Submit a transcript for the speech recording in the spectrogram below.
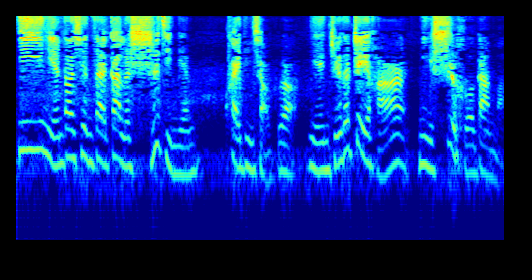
一一年到现在干了十几年快递小哥，你觉得这一行你适合干吗？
